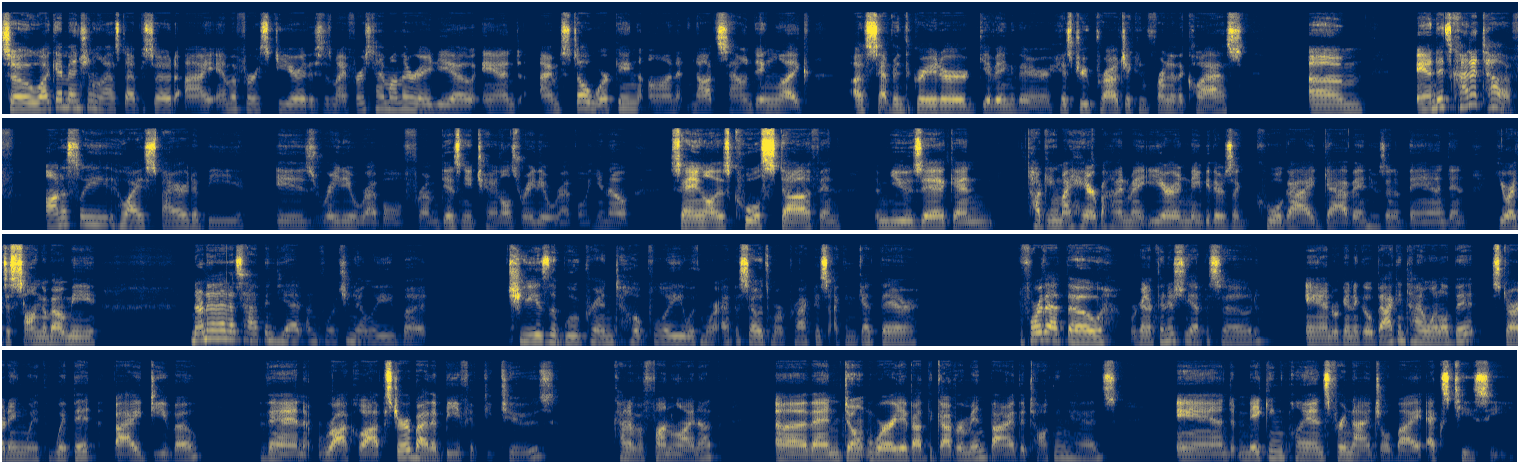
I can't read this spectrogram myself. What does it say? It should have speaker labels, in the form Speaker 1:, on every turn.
Speaker 1: So, like I mentioned last episode, I am a first year. This is my first time on the radio, and I'm still working on not sounding like a seventh grader giving their history project in front of the class. Um, and it's kind of tough. Honestly, who I aspire to be is Radio Rebel from Disney Channel's Radio Rebel, you know, saying all this cool stuff and the music and tucking my hair behind my ear. And maybe there's a cool guy, Gavin, who's in a band and he writes a song about me. None of that has happened yet, unfortunately, but she is the blueprint. Hopefully, with more episodes, more practice, I can get there. Before that, though, we're going to finish the episode and we're going to go back in time a little bit, starting with Whip It by Devo, then Rock Lobster by the B 52s, kind of a fun lineup. Uh, then Don't Worry About the Government by the Talking Heads, and Making Plans for Nigel by XTC.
